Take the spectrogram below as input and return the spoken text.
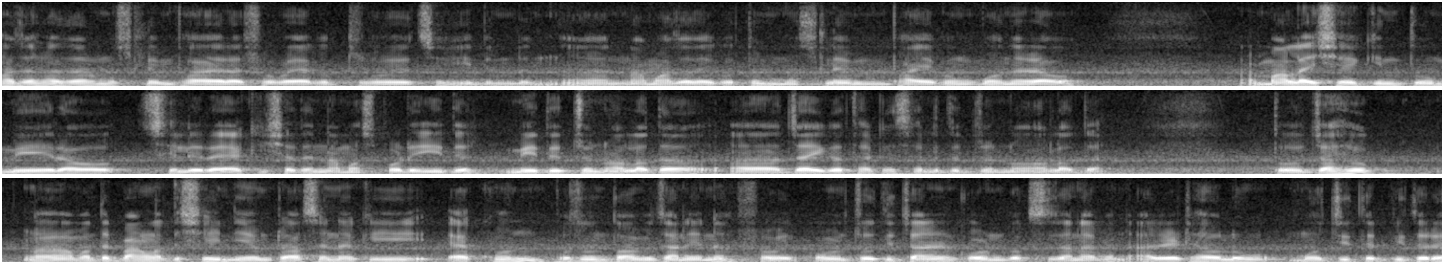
হাজার হাজার মুসলিম ভাইয়েরা সবাই একত্র হয়েছে ঈদের নামাজ আদায় করতে। মুসলিম ভাই এবং বোনেরাও। আর মালয়েশিয়ায় কিন্তু মেয়েরাও ছেলেরা একই সাথে নামাজ পড়ে ঈদের। মেয়েদের জন্য আলাদা জায়গা থাকে, ছেলেদের জন্য আলাদা। তো যাই হোক আমাদের বাংলাদেশে এই নিয়মটা আছে নাকি এখন পর্যন্ত আমি জানি না। সবাই কমেন্ট যদি জানেন কমেন্ট বক্সে জানাবেন। আর এটা হলো মসজিদের ভিতরে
